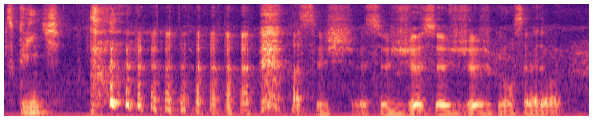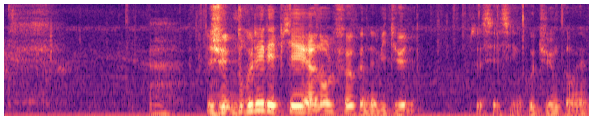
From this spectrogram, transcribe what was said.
Sklink oh, ce jeu, ce jeu, ce je commence à l'adorer. Je vais me brûler les pieds hein, dans le feu comme d'habitude. C'est une coutume quand même.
